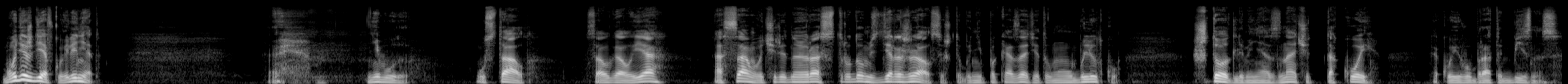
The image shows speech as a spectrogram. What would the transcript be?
будешь девку или нет? Эх, не буду. Устал, солгал я, а сам в очередной раз с трудом сдержался, чтобы не показать этому ублюдку, что для меня значит такой, как у его брата, бизнес.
